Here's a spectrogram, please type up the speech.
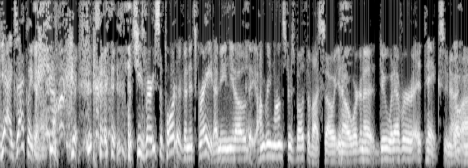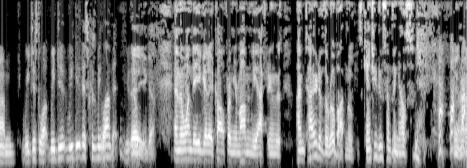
Yeah, exactly. But, you know, but she's very supportive and it's great. I mean, you know, the hungry monsters, both of us. So, you know, we're going to do whatever it takes, you know, Right. um, we just love, we do, we do this because we love it. You know? There you go. And then one day you get a call from your mom in the afternoon goes, I'm tired of the robot movies. Can't you do something else? you know?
